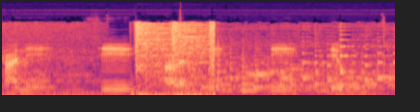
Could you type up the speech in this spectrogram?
Thane C Alandi D Dehu.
